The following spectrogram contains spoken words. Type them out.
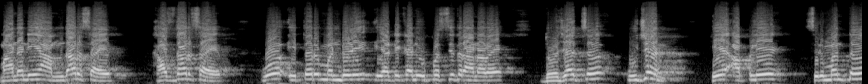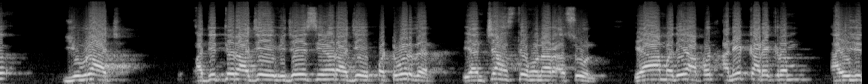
माननीय आमदार साहेब खासदार साहेब व इतर मंडळी या ठिकाणी उपस्थित राहणार आहे. ध्वजाचं पूजन हे आपले श्रीमंत युवराज आदित्य राजे विजयसिंह राजे पटवर्धन यांच्या हस्ते होणार असून यामध्ये आपण अनेक कार्यक्रम आयोजित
